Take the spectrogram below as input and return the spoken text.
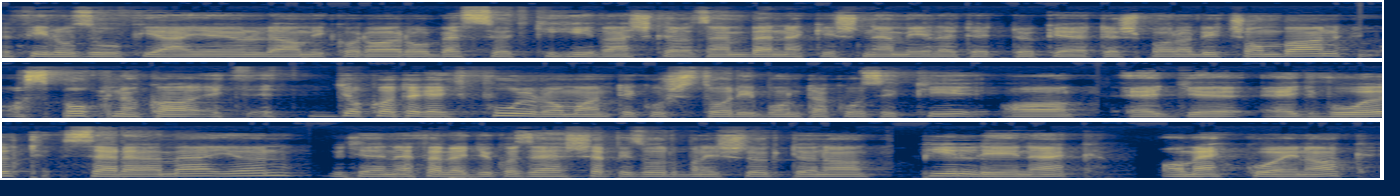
filozófiája jön le, amikor arról beszél, hogy kihívás kell az embernek, és nem élhet egy tökéletes paradicsomban. A Spocknak a, egy, egy, gyakorlatilag egy full romantikus sztori bontakozik ki, a, egy, egy volt szerelme jön, ugye ne felejtjük az első epizódban is rögtön a Pillének, a McCoynak,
